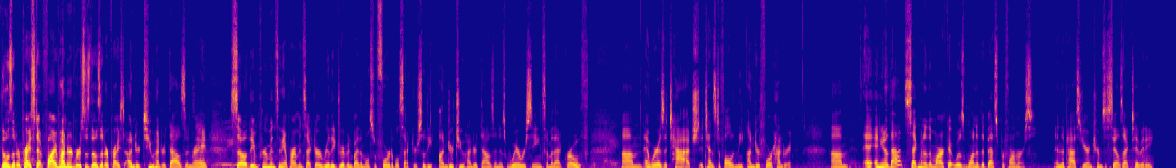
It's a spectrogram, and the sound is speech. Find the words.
those that are priced at 500 versus those that are priced under 200,000, right? Definitely. So the improvements in the apartment sector are really driven by the most affordable sector. So the under 200,000 is where we're seeing some of that growth. Okay. Um, and whereas attached, it tends to fall in the under 400. Um, and, and, you know, that segment of the market was one of the best performers in the past year in terms of sales activity.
